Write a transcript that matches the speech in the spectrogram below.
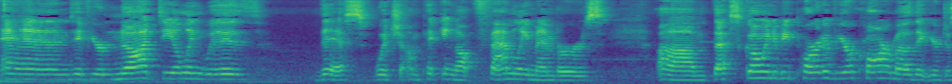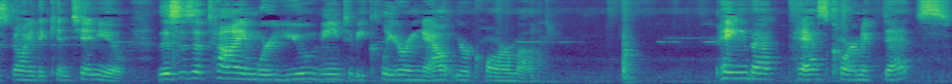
And if you're not dealing with this, which I'm picking up family members, um, that's going to be part of your karma that you're just going to continue. This is a time where you need to be clearing out your karma paying back past karmic debts.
